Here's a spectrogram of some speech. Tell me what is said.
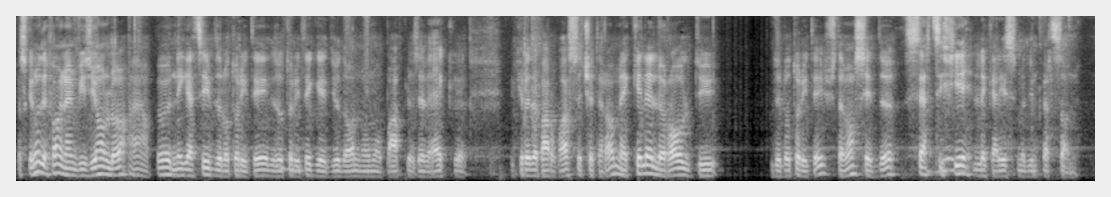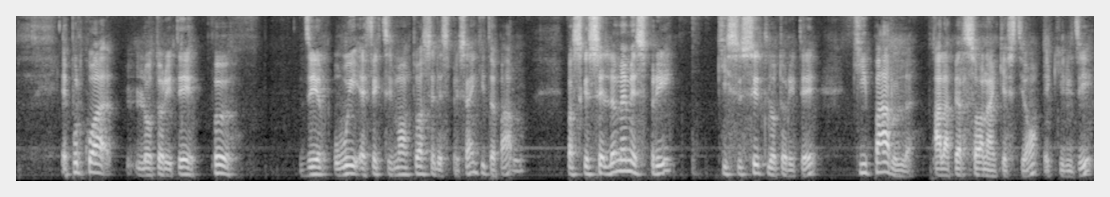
Parce que nous, des fois, on a une vision hein, un peu négative de l'autorité, des autorités que Dieu donne aux papes, les évêques, les curés de paroisse, etc. Mais quel est le rôle de l'autorité? Justement, c'est de certifier le charisme d'une personne. Et pourquoi l'autorité peut dire oui, effectivement, toi, c'est l'Esprit Saint qui te parle? Parce que c'est le même esprit qui suscite l'autorité, qui parle à la personne en question et qui lui dit,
